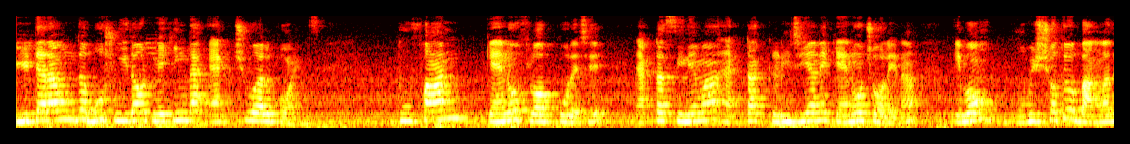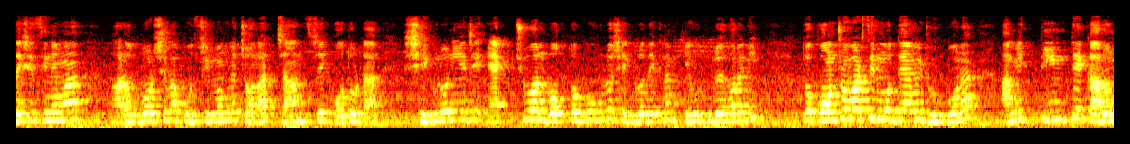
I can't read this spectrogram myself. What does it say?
beat around the bush without making the actual points Toofan কেন ফ্লপ করেছে? একটা সিনেমা একটা রিজিয়ানে কেন চলে না? এবং ভবিষ্যতেও বাংলাদেশি সিনেমা ভারতবর্ষে বা পশ্চিমবঙ্গে চলার চান্স যে কতটা, সেগুলো নিয়ে যে অ্যাকচুয়াল বক্তব্যগুলো, সেগুলো দেখলাম কেউ তুলে ধরেনি। তো কন্ট্রোভার্সির মধ্যে আমি ঢুকবো না। আমি তিনটে কারণ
